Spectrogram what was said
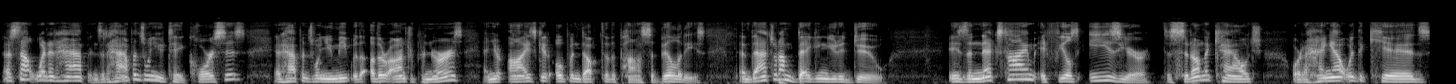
That's not when it happens. It happens when you take courses. It happens when you meet with other entrepreneurs and your eyes get opened up to the possibilities. And that's what I'm begging you to do. Is the next time it feels easier to sit on the couch or to hang out with the kids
